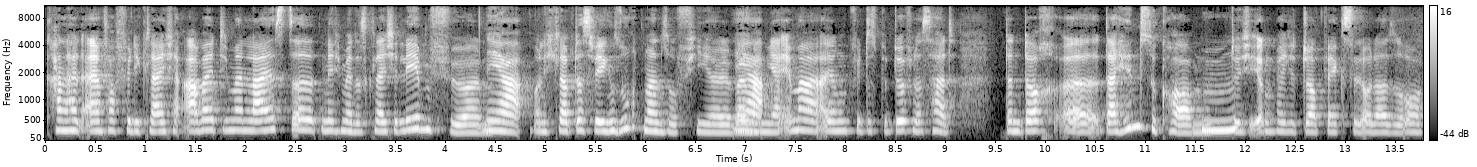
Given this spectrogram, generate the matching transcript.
kann halt einfach für die gleiche Arbeit, die man leistet, nicht mehr das gleiche Leben führen. Ja. Und ich glaube, deswegen sucht man so viel, weil Ja. man ja immer irgendwie das Bedürfnis hat, dann doch äh, dahin zu kommen durch irgendwelche Jobwechsel oder so.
